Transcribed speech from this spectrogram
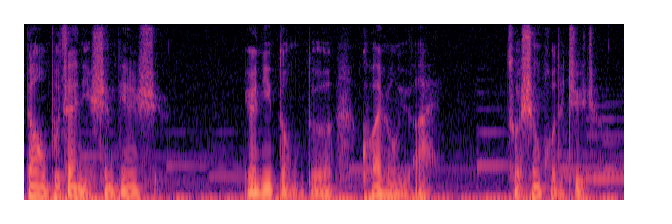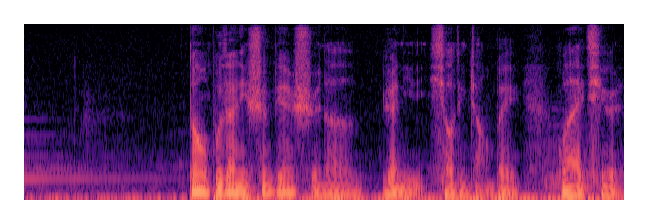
当我不在你身边时，愿你懂得宽容与爱，做生活的智者。当我不在你身边时呢？愿你孝敬长辈，关爱亲人，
